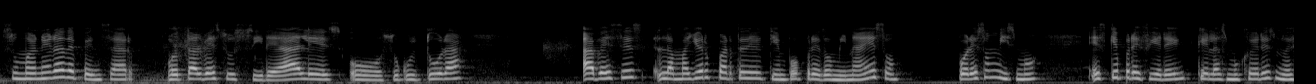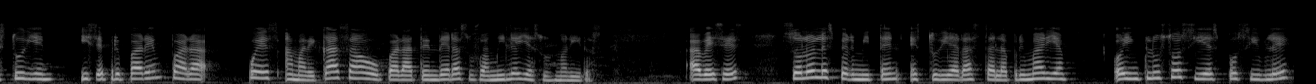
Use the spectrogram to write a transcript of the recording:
su manera de pensar o tal vez sus ideales o su cultura a veces la mayor parte del tiempo predomina eso. Por eso mismo es que prefieren que las mujeres no estudien y se preparen para pues ama de casa o para atender a su familia y a sus maridos. A veces solo les permiten estudiar hasta la primaria o incluso si es posible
